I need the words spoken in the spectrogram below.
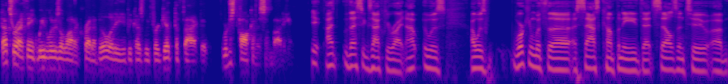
that's where I think we lose a lot of credibility because we forget the fact that we're just talking to somebody. It, I, that's exactly right. I, it was I was working with a, a SaaS company that sells into um,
